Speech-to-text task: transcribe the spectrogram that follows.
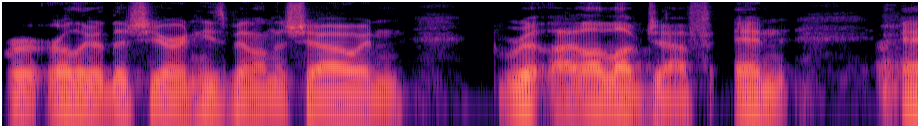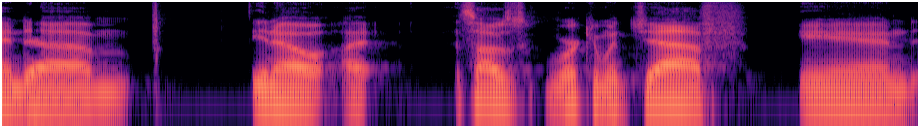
for, for earlier this year, and he's been on the show, and re- I love Jeff. And and um, you know, I so I was working with Jeff, and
